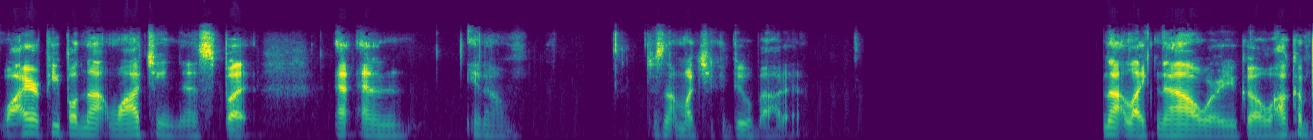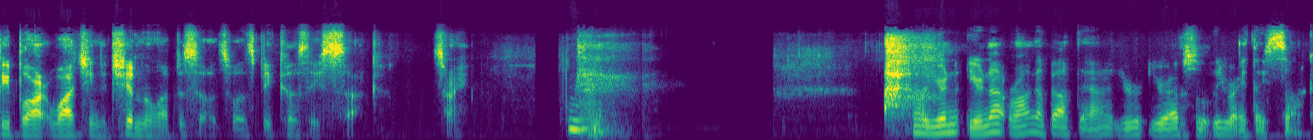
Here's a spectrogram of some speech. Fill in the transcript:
Why are people not watching this? But and, and you know there's not much you can do about it. Not like now where you go how come people aren't watching the chibnall episodes? Well it's because they suck. Sorry. No, you're you're not wrong about that. You're you're absolutely right. They suck.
